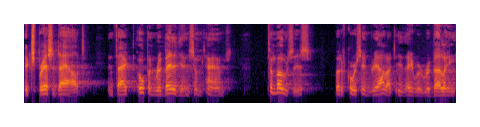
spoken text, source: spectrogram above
expressed doubt, in fact, open rebellion sometimes to Moses, but of course in reality they were rebelling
